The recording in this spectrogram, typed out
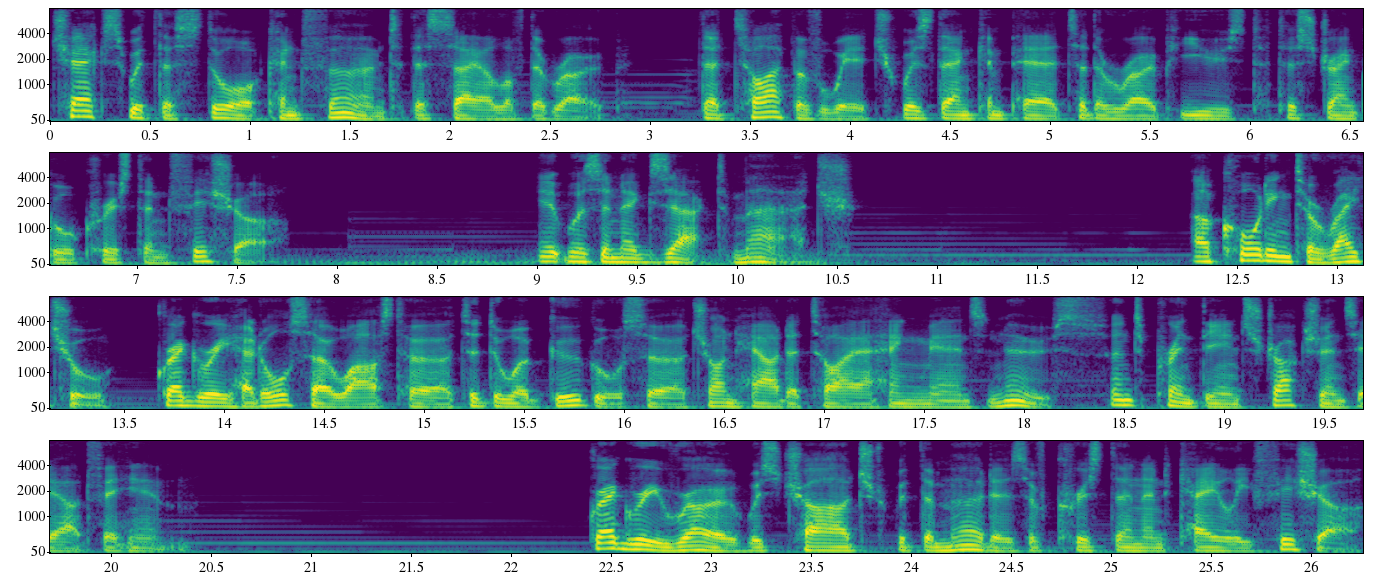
Checks with the store confirmed the sale of the rope the type of which was then compared to the rope used to strangle Kristen Fisher. It was an exact match. According to Rachel, Gregory had also asked her to do a Google search on how to tie a hangman's noose and print the instructions out for him. Gregory Rowe was charged with the murders of Kristen and Kaylee Fisher,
